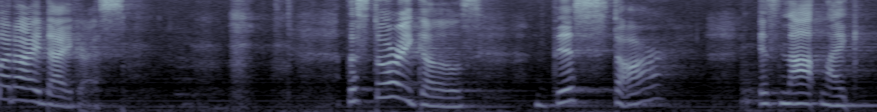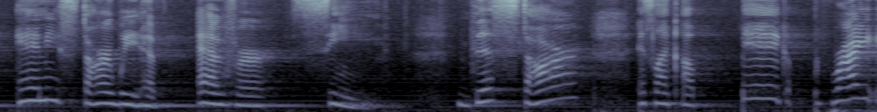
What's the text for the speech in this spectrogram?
But I digress. The story goes this star is not like any star we have ever seen. This star is like a big, bright,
